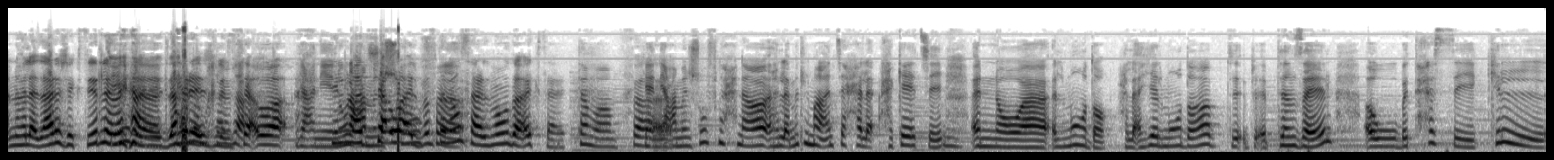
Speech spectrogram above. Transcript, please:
أنه هلا دارج كثير لما يعني دارج. المشقوق يعني كل ما نشوف- البنطلون صار الموضه أكثر تمام ف-. يعني عم نشوف نحن هلا مثل ما أنت. حكيتي إنه آه، الموضة هلا هي الموضة بت... بتنزل وبتحسي كل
